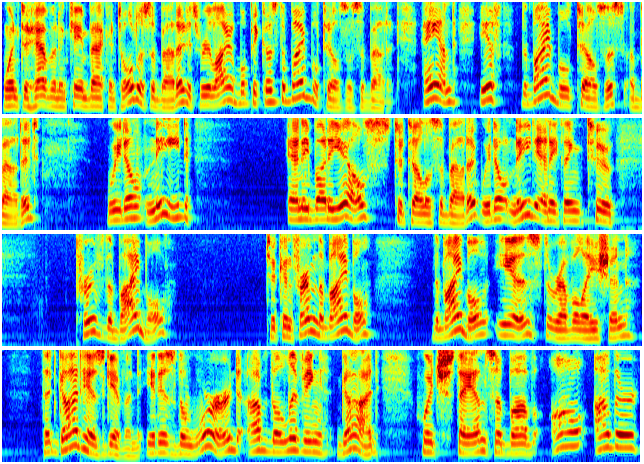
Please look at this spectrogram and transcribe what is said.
went to heaven and came back and told us about it. It's reliable because the Bible tells us about it. And if the Bible tells us about it, we don't need anybody else to tell us about it. We don't need anything to prove the Bible, to confirm the Bible. The Bible is the revelation that God has given. It is the Word of the living God which stands above all other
